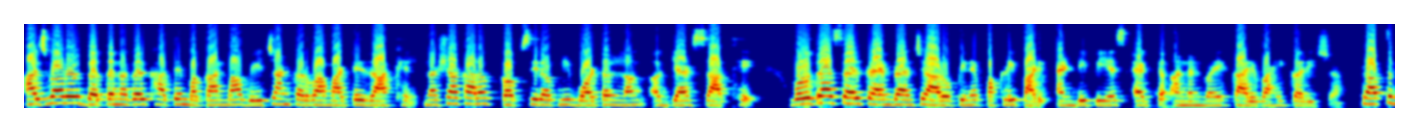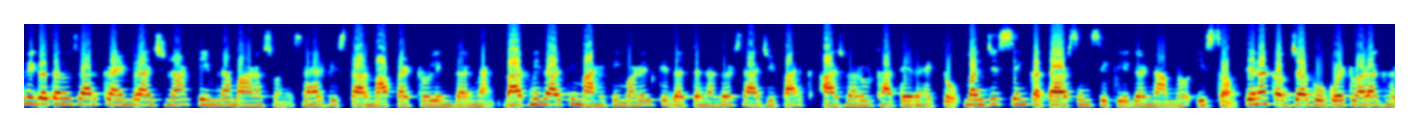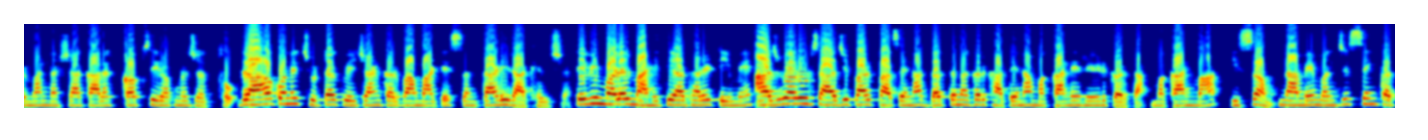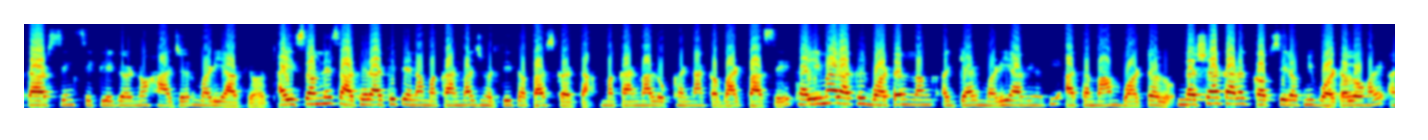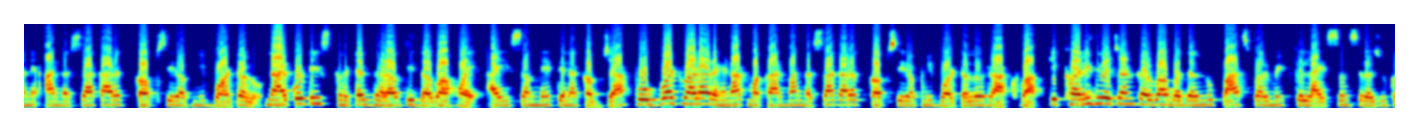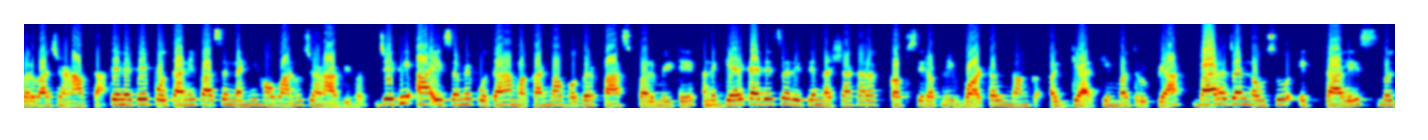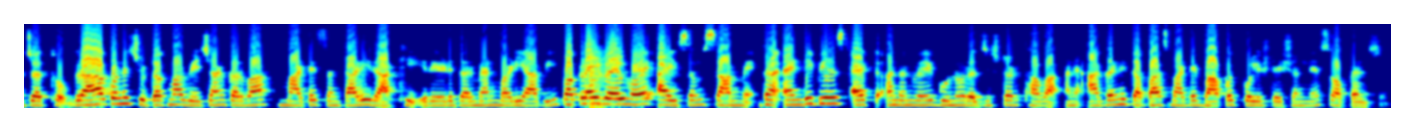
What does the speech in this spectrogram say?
Ajwa road દત્તનગર ખાતે મકાનમાં વેચાણ કરવા માટે રાખેલ નશાકારક કપ સિરપની બોટલ નંગ અગિયાર સાથે વડોદરા શહેર ક્રાઇમ બ્રાન્ચે આરોપીને પકડી પાડી. એનડીપીએસ એક્ટ અનન્વયે કાર્યવાહી કરી છે. પ્રાપ્ત વિગત અનુસાર ક્રાઇમ બ્રાન્ચના ટીમના માણસોને શહેર વિસ્તારમાં પેટ્રોલિંગ દરમિયાન બાતમીદારથી માહિતી મળેલ કે દત્તનગર સાજી પાર્ક આજવા ખાતે રહેતો મનજીતસિંહ કતારસિંહ સિકલીગર નામનો ઈસમ. તેના કબજા ભોગવટવાળા ઘરમાં નશાકારક કપ સિરપનો જથ્થો ગ્રાહકોને છૂટક વેચાણ કરવા માટે સંતાડી રાખેલ છે. તેવી મળેલ માહિતી આધારે ટીમે આજવા રોડ સાજી પાર્ક પાસેના દત્તનગર ખાતેના મકાને રેડ કરતા મકાનમાં ઈસમ નામે મનજીતસિંહ કતારસિંહ સિકલીગઢનો હાજર મળી આવ્યો હતો. આ ઈસમને સાથે રાખી તેના મકાનમાં ઝડપી તપાસ કરતા મકાનમાં લોખંડના કબાટ પાસે થેલીમાં રાખેલ બોટલ નંગ અગિયાર મળી આવી હતી. આ તમામ બોટલો નશાકારક કપ સિરપની બોટલો હોય અને આ નશાકારક કપ સિરપની બોટલો નાર્કોટિક્સ ઘટક ધરાવતી દવા હોય, આ ઈસમને તેના કબજા ભોગવટવાળા રહેણાંક મકાનમાં નશાકારક કપ સિરપની બોટલો રાખવા કે ખરીદ વેચાણ કરવા બદલનું પાસ પરમિટ કે લાયસન્સ રજૂ કરવા જણાવતા, તેને તે પોતાની પાસે નહીં હોવાનું જણાવ્યું હતું. જેથી આ ઈસમે પોતાના મકાનમાં વગર પાસ પરમિટે અને ગેરકાયદેસર રીતે નશાકારક કપ સિરપની બોટલ નંગ અગિયાર કિંમત રૂપિયા બાર હજાર નવસો એકતાલીસ નો જથ્થો ગ્રાહકોને છૂટકમાં વેચાણ કરવા માટે સંતાડી રાખી રેડ દરમિયાન મળી આવી. પકડાઈ ગયેલ હોય આ ઈસમ સામે. ધ એનડીપીએસ એક્ટ અનન્વયે ગુનો રજિસ્ટર થવા અને આગળની તપાસ માટે બાપોદ પોલીસ સ્ટેશનને સોંપેલ છે.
